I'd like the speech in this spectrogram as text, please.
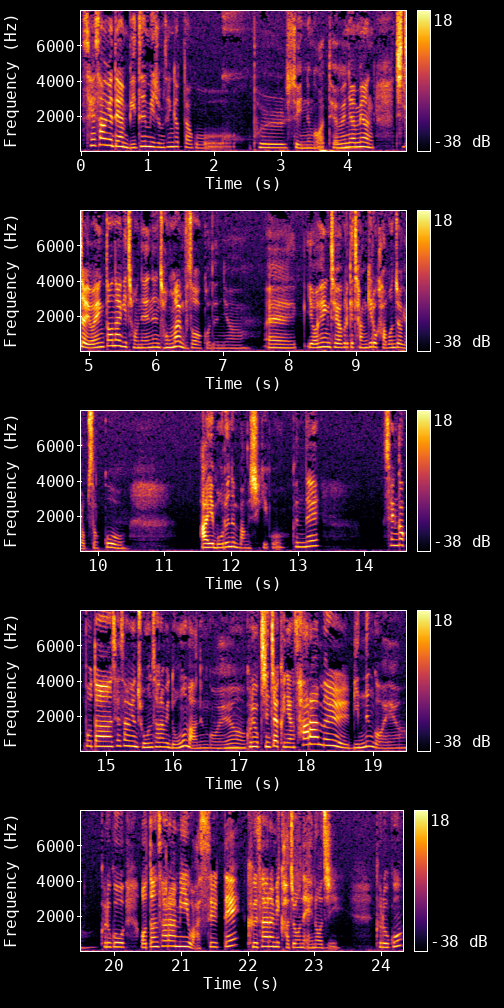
세상에 대한 믿음이 좀 생겼다고 볼 수 있는 것 같아요. 왜냐하면 진짜 여행 떠나기 전에는 정말 무서웠거든요. 에, 여행 제가 그렇게 장기로 가본 적이 없었고 아예 모르는 방식이고 근데 생각보다 세상엔 좋은 사람이 너무 많은 거예요. 음. 그리고 진짜 그냥 사람을 믿는 거예요. 그리고 어떤 사람이 왔을 때 그 사람이 가져오는 에너지 그리고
